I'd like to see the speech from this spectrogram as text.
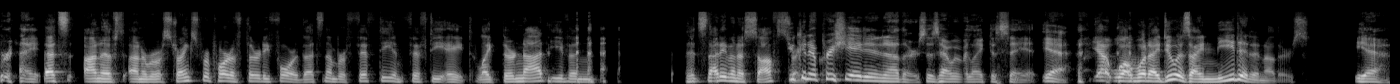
right. That's on a on a strengths report of 34. That's number 50 and 58. Like they're not even it's not even a soft strength. You can appreciate it in others, is how we like to say it. Yeah. yeah. Well, what I do is I need it in others. Yeah.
